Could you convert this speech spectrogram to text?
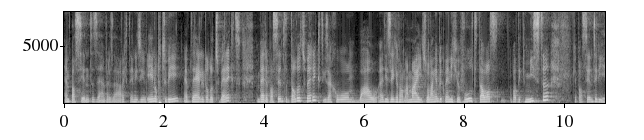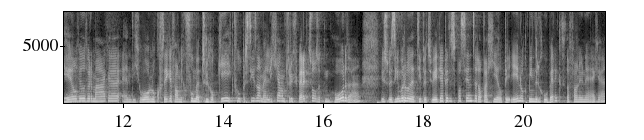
En patiënten zijn verzadigd. En je ziet één op twee hebt eigenlijk dat het werkt. Maar bij de patiënten dat het werkt, is dat gewoon wauw. Die zeggen van, amai, zo lang heb ik mij niet gevoeld. Dat was wat ik miste. Ik heb patiënten die heel veel vermageren en die gewoon ook zeggen van, ik voel me terug oké. Ik voel precies dat mijn lichaam terug werkt zoals het hoorde. Hè. Dus we zien bijvoorbeeld bij type 2 diabetespatiënten dat dat GLP-1 ook minder goed werkt, dat van hun eigen. Hè.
